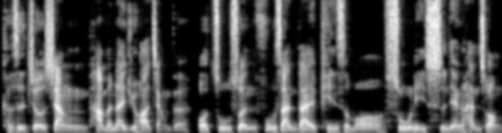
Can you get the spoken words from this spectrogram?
可是就像他们那句话讲的：“我祖孙富三代，凭什么输你十年寒窗？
